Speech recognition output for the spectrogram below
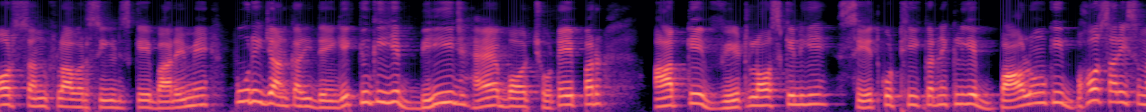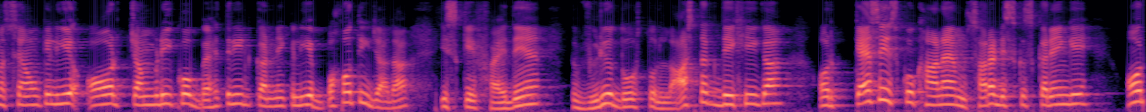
और सनफ्लावर सीड्स के बारे में पूरी जानकारी देंगे क्योंकि ये बीज है बहुत छोटे पर आपके वेट लॉस के लिए, सेहत को ठीक करने के लिए, बालों की बहुत सारी समस्याओं के लिए और चमड़ी को बेहतरीन करने के लिए बहुत ही ज़्यादा इसके फ़ायदे हैं। तो वीडियो दोस्तों, लास्ट तक देखिएगा और कैसे इसको खाना है हम सारा डिस्कस करेंगे। और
